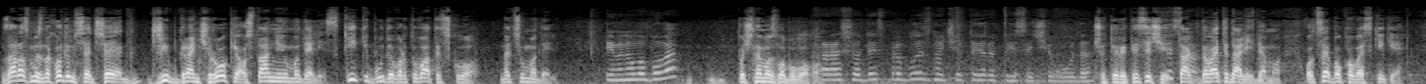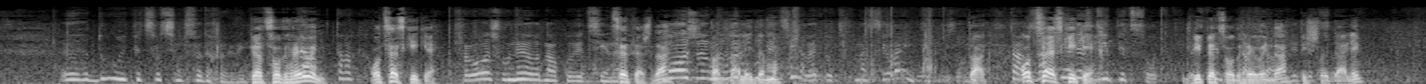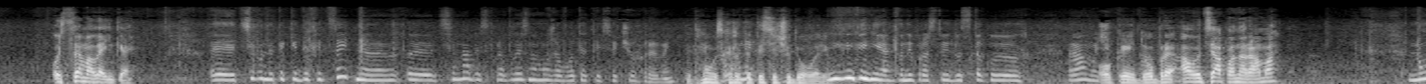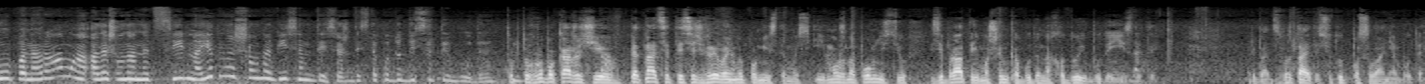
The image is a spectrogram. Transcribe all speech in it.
Зараз ми знаходимося. Це джип Grand Cherokee останньої моделі. Скільки буде вартувати скло на цю модель? Іменно лобове? Почнемо з лобового. Хорошо, десь приблизно 4 тисячі буде. 4 тисячі. Десь Так, так, давайте далі йдемо. Оце бокове скільки? Е, думаю, 500-700 гривень. 500 гривень? Так, так. Оце скільки? Тож вони однакові ціни. Це теж, да? Може, Так, можливо, далі буде йдемо. ці, але тут на ціленькі. Так, оце скільки? 2500. 2500 гривень, да? Пішли далі. Ось це маленьке. Е, Ці вони такі дефіцитні, е, ціна десь приблизно може бути тисячу гривень. Я думаю, ви скажете тисячу доларів. Ні, ні, ні, вони просто йдуть з такою рамочкою. Окей, так, добре. так. А оця панорама? Ну, панорама, але ж вона не цільна. Я думаю, що вона 8 тисяч, десь тако до 10 буде. Тобто, грубо кажучи, в 15 тисяч гривень ми помістимось. І можна повністю зібрати, і машинка буде на ходу і буде їздити. Ребят, звертайтеся, тут посилання буде.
